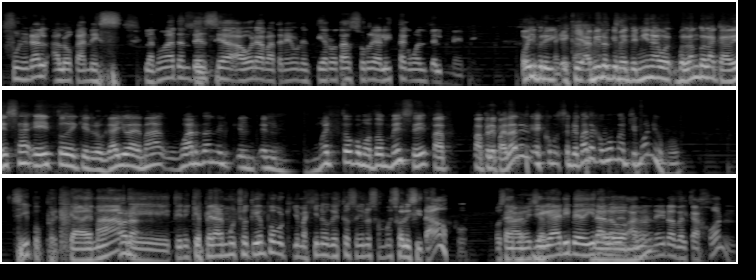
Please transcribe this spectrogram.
funeral a lo canés. La nueva tendencia ahora va a tener un entierro tan surrealista como el del meme. Oye, pero es que a mí lo que me termina volando la cabeza es esto de que los gallos además guardan el, muerto como dos meses para preparar, es como se prepara como un matrimonio. Sí, pues porque además eh, tienen que esperar mucho tiempo porque yo imagino que estos señores son muy solicitados. O sea, ah, no es llegar y pedir a, los negros del cajón.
